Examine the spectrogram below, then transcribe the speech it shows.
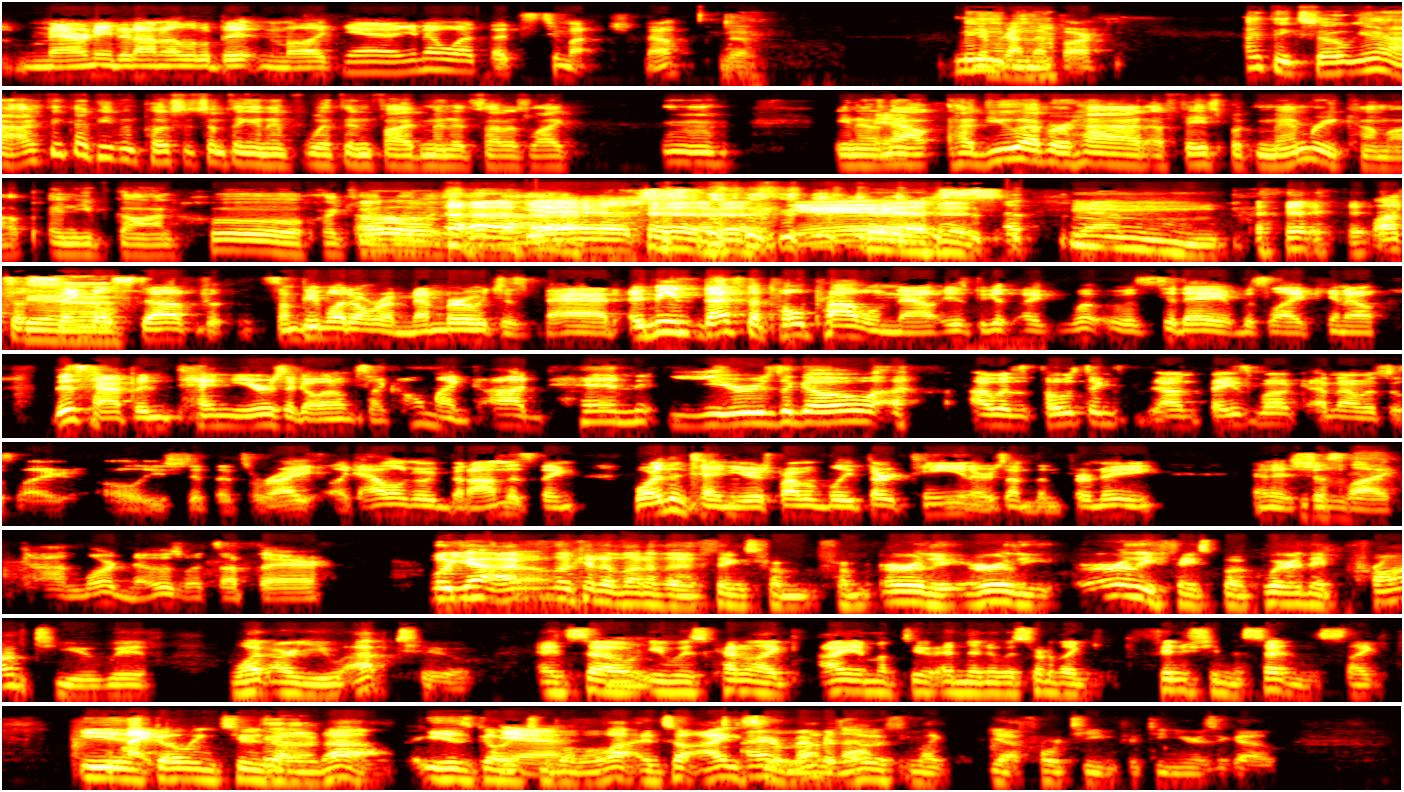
marinated on it a little bit and like, yeah, you know what, that's too much. No, Yeah. Maybe never gotten that far. I think so. Yeah, I think I've even posted something, and if within five minutes, I was like, mm. you know. Yeah. Now, have you ever had a Facebook memory come up and you've gone, oh, I can't Oh, believe I said that. Yes, yes. Yeah. Hmm. Lots of Yeah. single stuff. Some people I don't remember, which is bad. I mean, that's the whole problem now. Is because like what was today? It was like you know this happened ten years ago, and I was like, oh my god, ten years ago. I was posting on Facebook, and I was just like, holy shit, that's right. Like, how long have we been on this thing? More than ten years, probably thirteen or something for me. And it's just like, God, Lord knows what's up there. Well, yeah, I So- look at a lot of the things from from early, early, early Facebook where they prompt you with "What are you up to?" And so Mhm. it was kind of like I am up to, and then it was sort of like finishing the sentence, like is Right. going to da da da is going Yeah. to blah blah blah. And so I see a lot remember of that. those from like yeah 14, 15 years ago.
